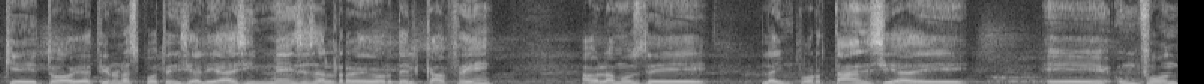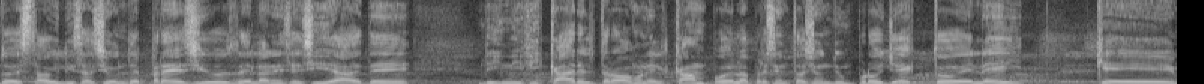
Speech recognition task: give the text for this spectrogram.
que todavía tiene unas potencialidades inmensas alrededor del café hablamos de la importancia de eh, un fondo de estabilización de precios, de la necesidad de dignificar el trabajo en el campo, de la presentación de un proyecto de ley que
